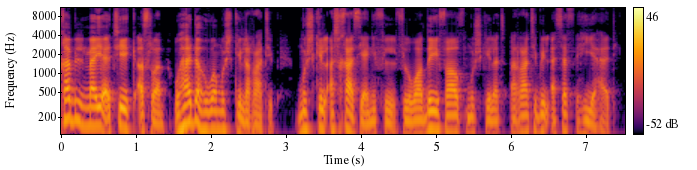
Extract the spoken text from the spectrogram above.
قبل ما يأتيك أصلا. وهذا هو مشكل الراتب. مشكل الأشخاص يعني في الوظيفة وفي مشكلة الراتب للأسف هي هذه.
